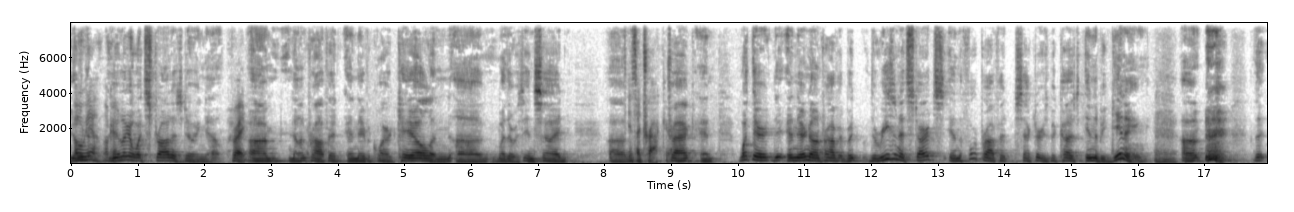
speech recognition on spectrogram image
you Oh, look, yeah, at, okay. you look at what Strada's doing now. Right. Um, nonprofit, and they've acquired CAEL and uh, whether it was Inside Inside track. yeah. Track and what they're and they're nonprofit. But the reason it starts in the for-profit sector is because in the beginning, uh, the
